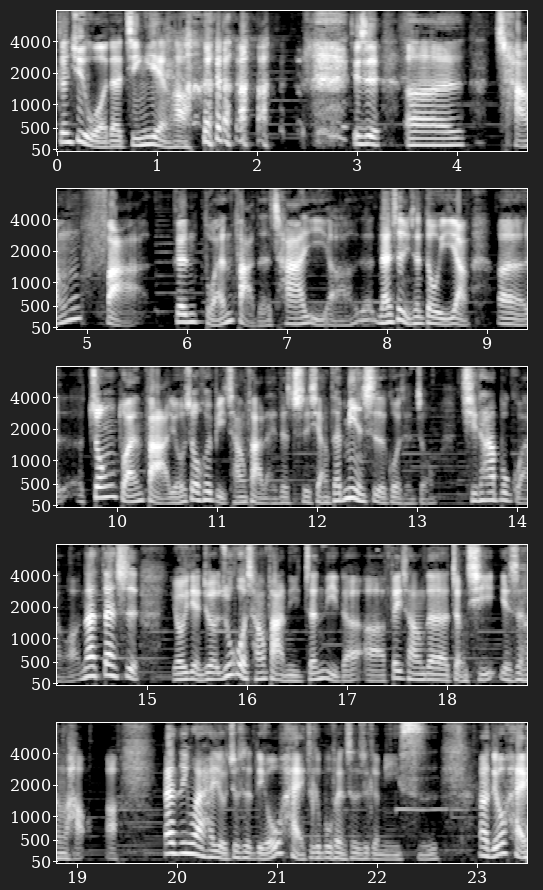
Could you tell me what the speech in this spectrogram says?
根据我的经验哈，就是呃长发。跟短发的差异啊，男生女生都一样。呃，中短发有时候会比长发来的吃香，在面试的过程中，其他不管哦。那但是有一点就是，如果长发你整理的呃非常的整齐，也是很好啊。但另外还有就是刘海这个部分是是个迷思。那刘海，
